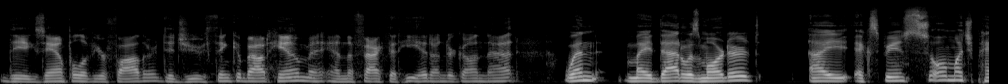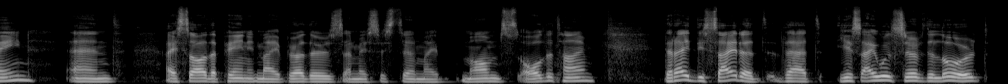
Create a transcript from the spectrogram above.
the example of your father? Did you think about him and the fact that he had undergone that? When my dad was murdered, I experienced so much pain and I saw the pain in my brothers and my sister and my moms all the time that I decided that yes, I will serve the Lord,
